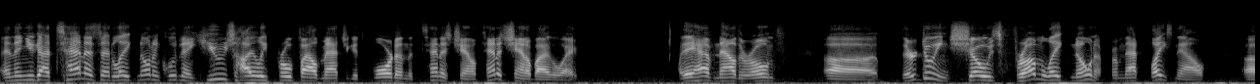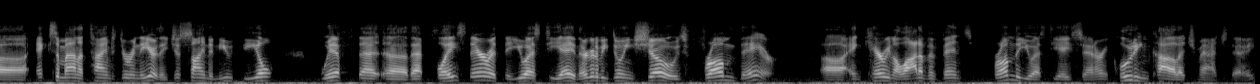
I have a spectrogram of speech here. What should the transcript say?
And then you got tennis at Lake Nona, including a huge, highly profiled match against Florida on the Tennis Channel. Tennis Channel, by the way, they have now their own. Uh, they're doing shows from Lake Nona, from that place now, uh, X amount of times during the year. They just signed a new deal with that uh, that place there at the USTA. They're going to be doing shows from there uh, and carrying a lot of events from the USTA Center, including College Match Day.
